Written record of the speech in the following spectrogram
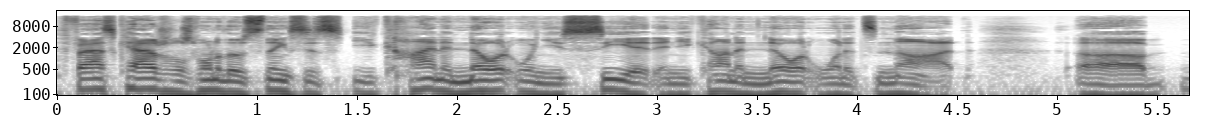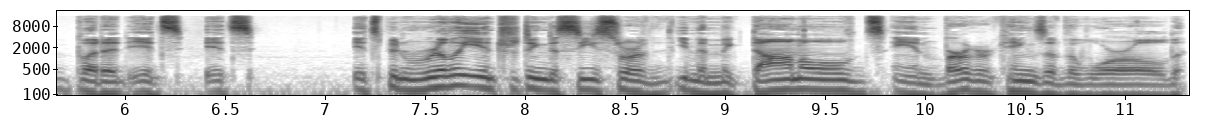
fast casual is one of those things. It's you kind of know it when you see it, and you kind of know it when it's not. Uh, but it, it's it's it's been really interesting to see sort of you know, McDonald's and Burger Kings of the world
